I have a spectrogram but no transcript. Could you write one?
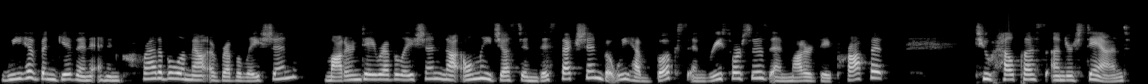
We have been given an incredible amount of revelation, modern day revelation, not only just in this section, but we have books and resources and modern day prophets to help us understand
